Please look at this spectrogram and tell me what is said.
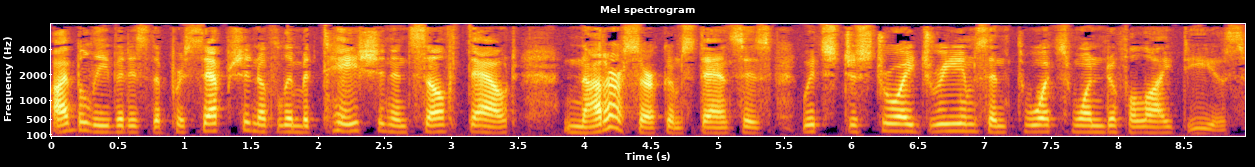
I believe it is the perception of limitation and self-doubt, not our circumstances, which destroy dreams and thwarts wonderful ideas.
